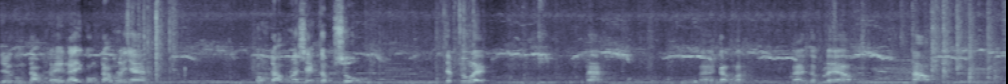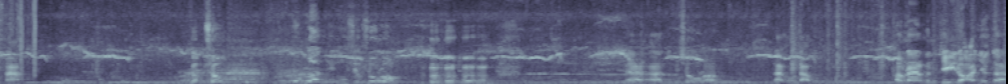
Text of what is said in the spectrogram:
Giờ con trống này đây con trống đây nha. Con trống nó sẽ cụp xuống. Chụp xuống liền. Nè. Nè trống nè nè cụp liền không? Không? À cụp xuống. Cút lên thì cũng sụp xuống luôn. À, à tụi xuống rồi. Là con trống. Hôm nay mình chỉ rõ nhất rồi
